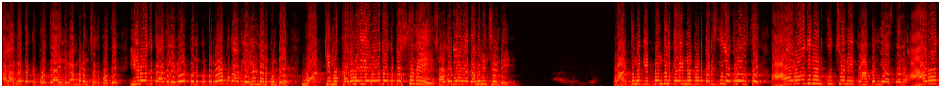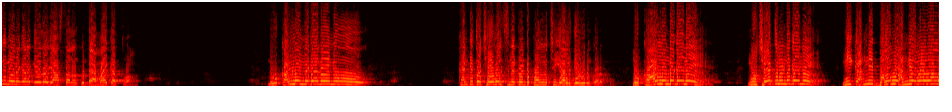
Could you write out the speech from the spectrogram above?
అలా వెతకపోతే ఆయన్ని వెంబడించకపోతే ఈ రోజు కాదులే రేపు అనుకుంటే రేపు కాదులే ఎల్లుండి అనుకుంటే వాక్యము కరువయ్యే రోజు ఒకటి వస్తుంది. సోదరులారా గమనించండి. ప్రార్థనకు ఇబ్బందులు కలిగినటువంటి పరిస్థితులు ఒకరోజు వస్తాయి. ఆ రోజు నేను కూర్చొని ప్రార్థన చేస్తాను. ఆ రోజు నేను కనుక ఏదో చేస్తాను అనుకుంటే అమాయకత్వం. నువ్వు కళ్ళు ఉండగానే నువ్వు కంటితో చేయవలసినటువంటి పనులు చేయాలి దేవుని కొరకు. నువ్వు కాళ్ళు ఉండగానే నువ్వు చేతులు ఉండగానే నీకు అన్ని బలము అన్ని అవయవాల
